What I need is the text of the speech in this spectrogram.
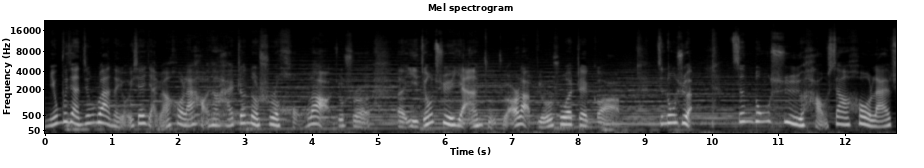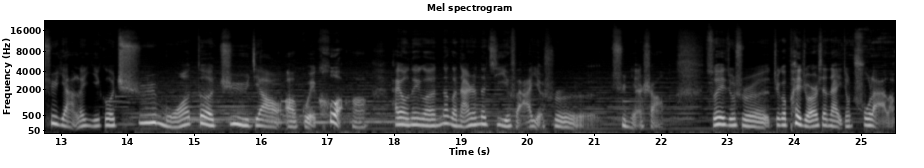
名不见经传的有一些演员，后来好像还真的是红了，就是呃已经去演主角了。比如说这个金东旭，金东旭好像后来去演了一个驱魔的剧叫啊、鬼客哈、还有那个那个男人的记忆法也是去年上。所以就是这个配角现在已经出来了，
